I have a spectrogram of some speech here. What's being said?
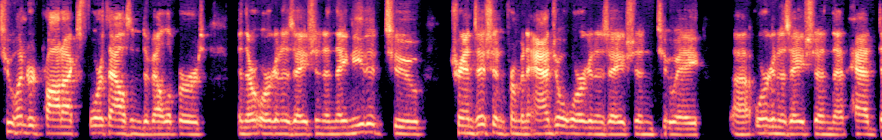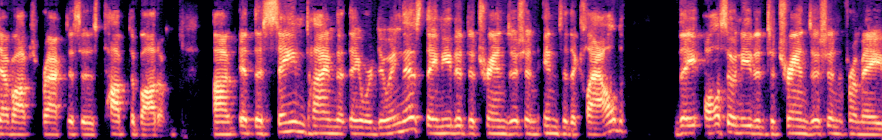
200 products, 4,000 developers in their organization, and they needed to transition from an agile organization to a uh, organization that had DevOps practices top to bottom. Um, at the same time that they were doing this, they needed to transition into the cloud. they also needed to transition from a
